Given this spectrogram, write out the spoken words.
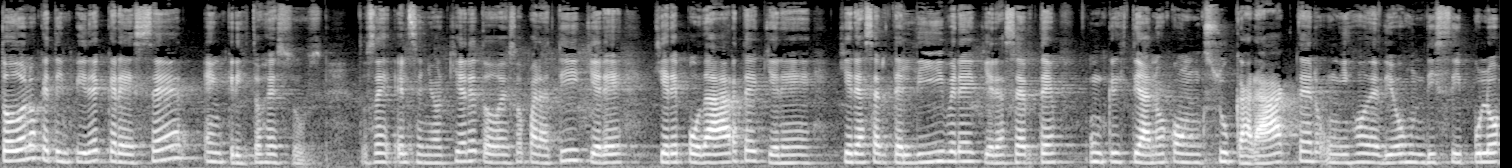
todo lo que te impide crecer en Cristo Jesús. Entonces el Señor quiere todo eso para ti, quiere, quiere podarte, quiere, quiere hacerte libre, quiere hacerte un cristiano con su carácter, un hijo de Dios, un discípulo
